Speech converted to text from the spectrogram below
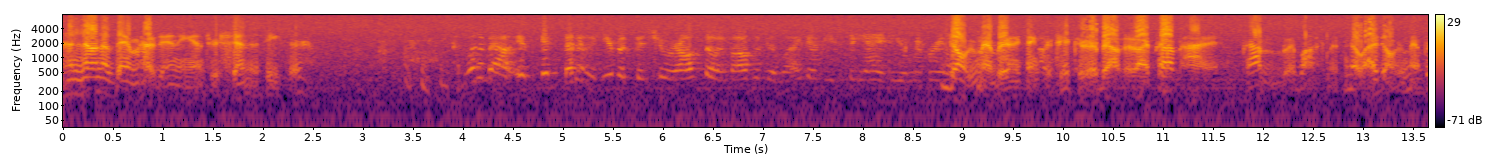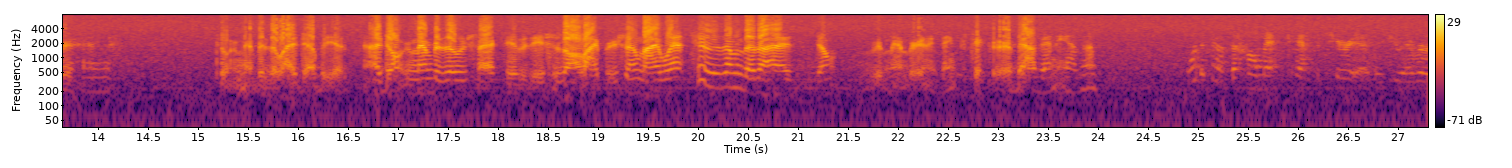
and none of them had any interest in it either. What about if, instead of the yearbook that you were also involved with the YWCA? Do you remember? Anything? Don't remember anything particular about it. I probably I probably was, but no, I don't remember. Don't remember the YW. I don't remember those activities at all. I presume I went to them, but I don't remember anything particular about any of them. What about the home ec cafeteria? Did you ever,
